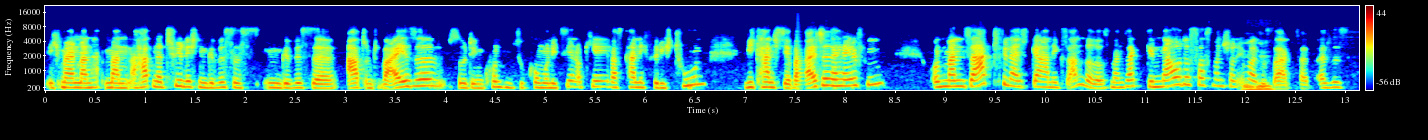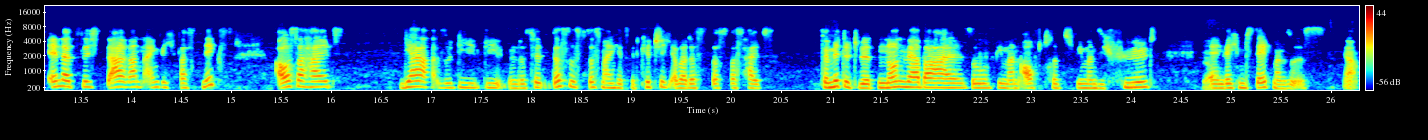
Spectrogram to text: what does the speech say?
ich meine, man, man hat natürlich ein gewisses, eine gewisse Art und Weise, so den Kunden zu kommunizieren, okay, was kann ich für dich tun? Wie kann ich dir weiterhelfen? Und man sagt vielleicht gar nichts anderes. Man sagt genau das, was man schon immer mhm. gesagt hat. Also es ändert sich daran eigentlich fast nichts, außer halt, ja, also die, die, und das, das ist, das meine ich jetzt mit kitschig, aber das, das, was halt vermittelt wird, nonverbal, so wie man auftritt, wie man sich fühlt, ja. in welchem State man so ist. Ja.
